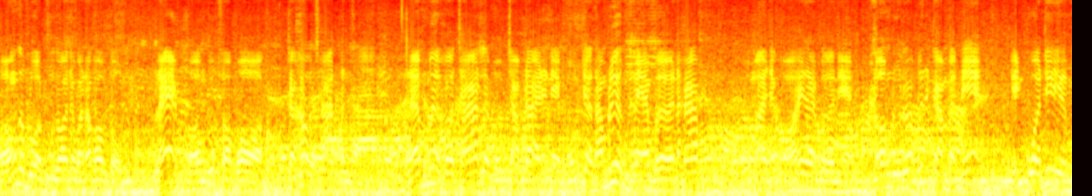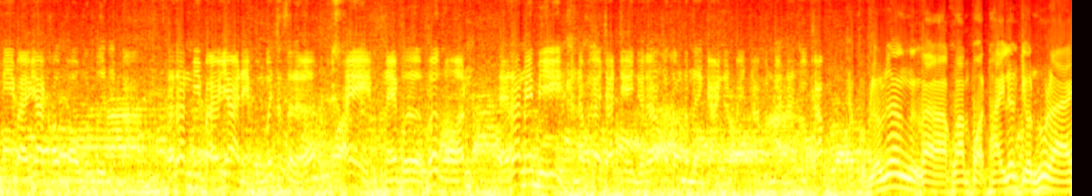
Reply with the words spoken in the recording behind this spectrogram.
ของตำรวจภูธรจังหวัดนครปฐมและของทุกสพจะเข้าชาร์จทันทีและเมื่อเข้าชาร์จแล้วผมจับได้เนี่ยผมจะทำเรื่องในอำเภอนะครับผมอาจจะขอให้นายอำเภอเนี่ยลองดูว่าพฤติกรรมแบบนี้เห็นควรที่จะมีใบอนุญาตครอบครองอาวุธปืนหรือเปล่าถ้าท่านมีใบอนุญาตเนี่ยผมก็จะเสนอให้ในายอำเภอเพิกถอน แต่ท่านไม่มีอันนั้นมันก็ชัดเจนอยู่แล้วก็ต้องดำเนินการกันไปตามอำนาจหน้าที่ครับ ครับผมแล้วเรื่องอ่าความปลอดภัยเรื่องโจรผู้ร้าย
